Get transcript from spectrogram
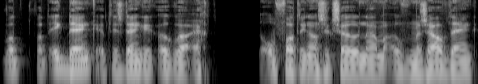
wat, wat ik denk, het is denk ik ook wel echt de opvatting als ik zo naar me, over mezelf denk.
